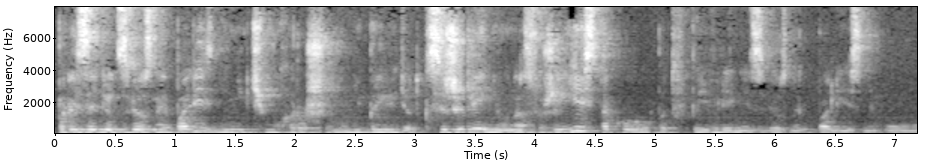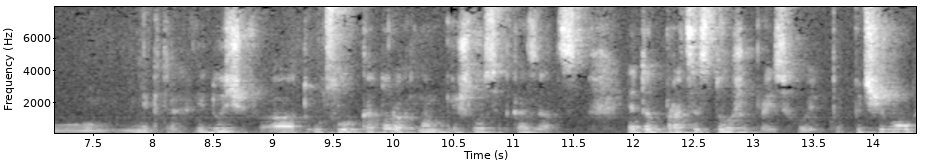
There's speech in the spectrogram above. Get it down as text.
произойдет звездная болезнь и ни к чему хорошему не приведет. К сожалению, у нас уже есть такой опыт в появлении звездных болезней у некоторых ведущих, от услуг которых нам пришлось отказаться. Этот процесс тоже происходит. Почему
